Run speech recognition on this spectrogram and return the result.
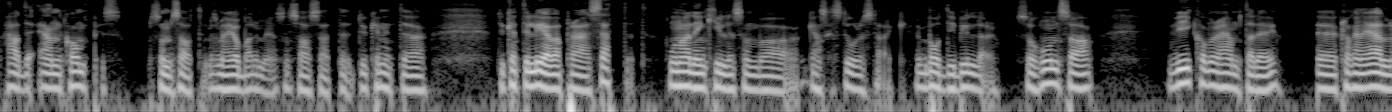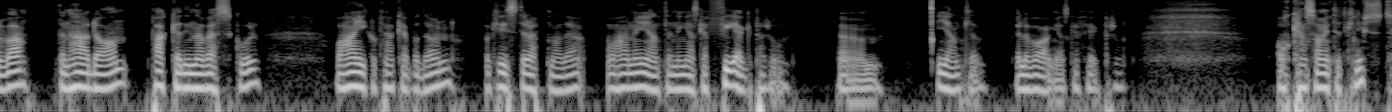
hade en kompis som, sa till, som jag jobbade med, som sa så att eh, du kan, inte, du kan inte leva på det här sättet. Hon hade en kille som var ganska stor och stark, en bodybuilder. Så hon sa, vi kommer att hämta dig eh, klockan 11 den här dagen, packa dina väskor. Och han gick och knackade på dörren och Christer öppnade och han är egentligen en ganska feg person. Um, egentligen. Eller var en ganska feg person. Och han sa inte ett knyst.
